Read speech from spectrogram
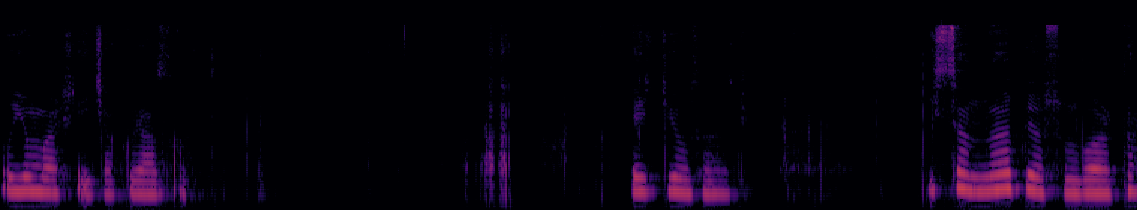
Oyun başlayacak birazdan. Bekliyoruz azıcık. İhsan ne yapıyorsun bu arada?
